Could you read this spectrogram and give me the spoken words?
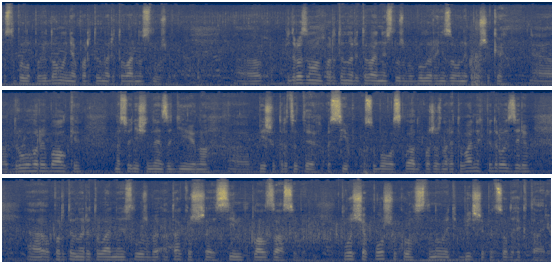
поступило повідомлення оперативно-рятувальну службу. Підрозділом оперативно-рятувальної служби були організовані пошуки е, другого рибалки. На сьогоднішній день задіяно е, більше 30 осіб особового складу пожежно-рятувальних підрозділів е, оперативно-рятувальної служби, а також 7 плавзасобів. Площа пошуку становить більше 500 гектарів.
